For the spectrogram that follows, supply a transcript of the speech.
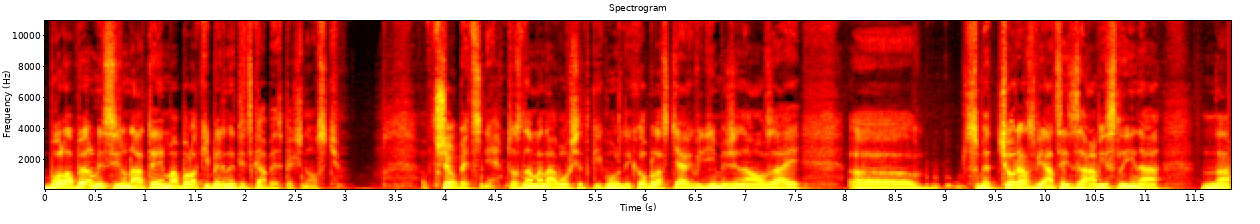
bola veľmi silná téma, bola kybernetická bezpečnosť. Všeobecne. To znamená vo všetkých možných oblastiach. Vidíme, že naozaj e, sme čoraz viacej závislí na, na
